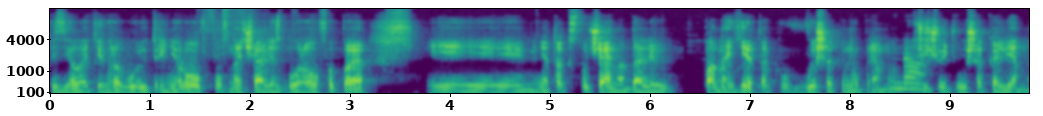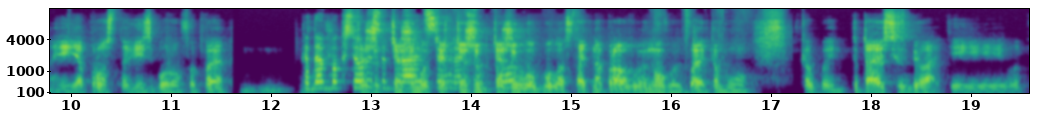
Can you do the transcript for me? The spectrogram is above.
сделать игровую тренировку в начале сбора ОФП, и мне так случайно дали по ноге так выше, ну, прям да. чуть-чуть выше колена. И я просто весь сбор ОФП... Когда боксеры тяж, тяжело, тяжело, тяжело было стать на правую ногу, и поэтому как бы пытаюсь избегать. И вот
